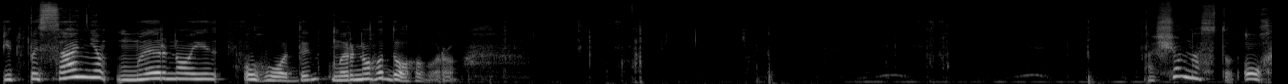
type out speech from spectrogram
підписання мирної угоди, мирного договору. А що в нас тут? Ох.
